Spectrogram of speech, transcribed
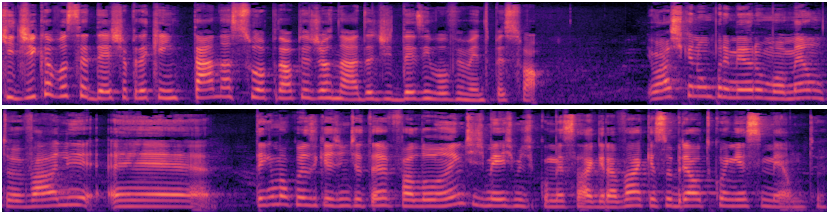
Que dica você deixa para quem está na sua própria jornada de desenvolvimento pessoal? Eu acho que num primeiro momento vale. É... Tem uma coisa que a gente até falou antes mesmo de começar a gravar, que é sobre autoconhecimento.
